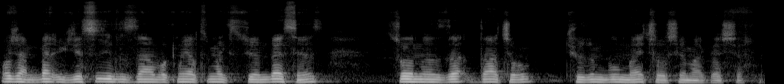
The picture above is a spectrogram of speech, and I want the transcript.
hocam ben ücretsiz yıldızlama bakımı yaptırmak istiyorum derseniz sorunlarınızda daha çabuk çözüm bulmaya çalışırım arkadaşlar.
